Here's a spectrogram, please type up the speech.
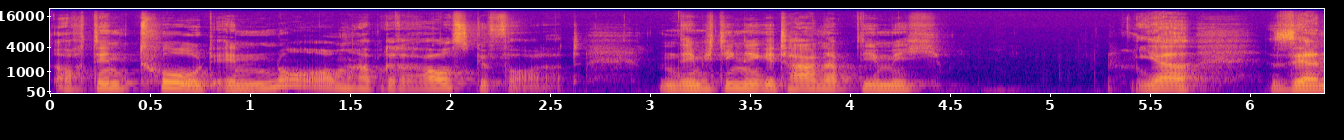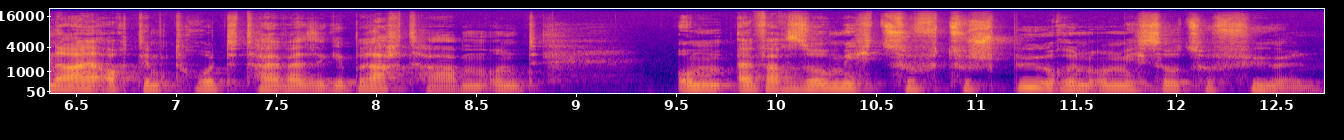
auch den Tod enorm habe herausgefordert, indem ich Dinge getan habe, die mich ja, sehr nahe auch dem Tod teilweise gebracht haben und um einfach so mich zu, zu spüren und mich so zu fühlen.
